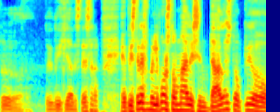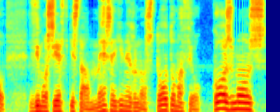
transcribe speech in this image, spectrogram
το το 2004. Επιστρέφουμε λοιπόν στο Malice in Dallas, το οποίο δημοσιεύτηκε στα μέσα, έγινε γνωστό, το μάθε ο κόσμος.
